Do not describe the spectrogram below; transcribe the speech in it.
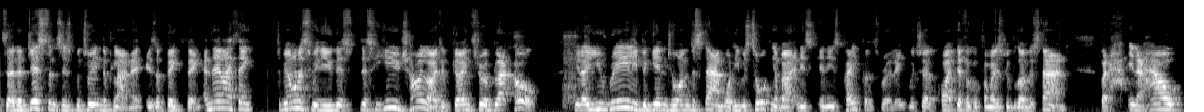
so, the distances between the planet is a big thing. And then I think, to be honest with you, this, this huge highlight of going through a black hole you know, you really begin to understand what he was talking about in his in his papers, really, which are quite difficult for most people to understand. But you know how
